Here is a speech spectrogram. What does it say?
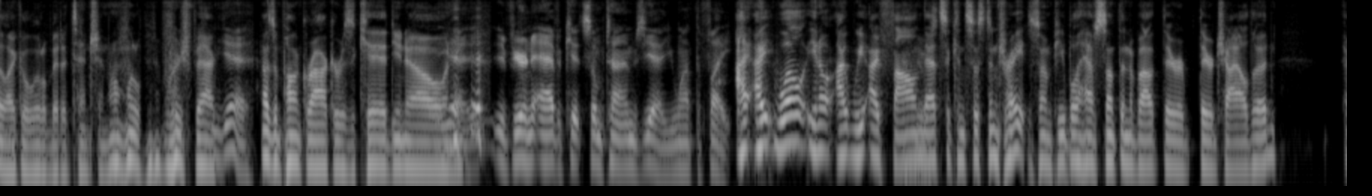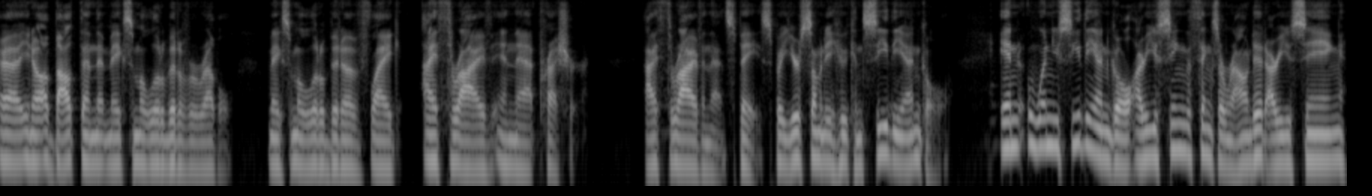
like a little bit of tension, a little bit of pushback. Yeah. I was a punk rocker as a kid, you know. And Yeah. if you're an advocate, sometimes, yeah, you want the fight. I, I, well, you know, I we I found that's a consistent trait. Some people have something about their their childhood, uh, you know, about them that makes them a little bit of a rebel, makes them a little bit of like, I thrive in that pressure, I thrive in that space. But you're somebody who can see the end goal, and when you see the end goal, are you seeing the things around it? Are you seeing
